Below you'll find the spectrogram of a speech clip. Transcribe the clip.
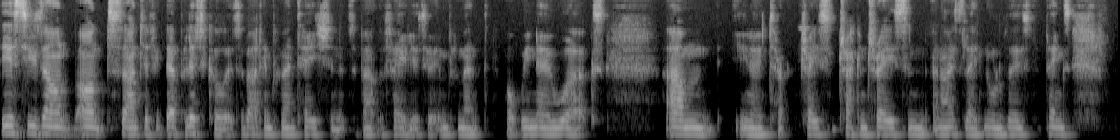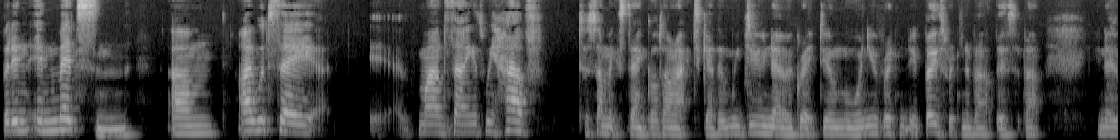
the issues aren't aren't scientific; they're political. It's about implementation. It's about the failure to implement what we know works. Um, you know, tra- trace, track and trace, and, and, isolate, and all of those things. But in in medicine, um, I would say my understanding is we have to some extent got our act together, and we do know a great deal more. And you've written, you've both written about this about you know,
